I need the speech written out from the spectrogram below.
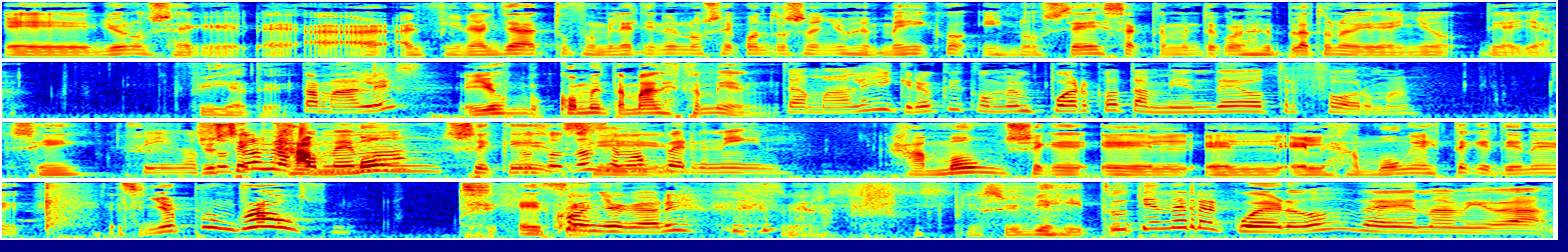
Eh, yo no sé, que eh, a- al final ya tu familia tiene no sé cuántos años en México y no sé exactamente cuál es el plato navideño de allá. Fíjate. ¿Tamales? Ellos comen tamales también. Tamales y creo que comen puerco también de otra forma. Sí. Sí, Yo nosotros sé, lo jamón, comemos. sé que nosotros sí. hacemos pernil. Jamón, sé que el, el- el jamón este que tiene el señor Rose. Ese. Coño, Gary. Bueno, Yo soy viejito. ¿Tú tienes recuerdos de Navidad?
